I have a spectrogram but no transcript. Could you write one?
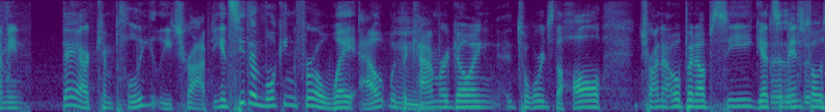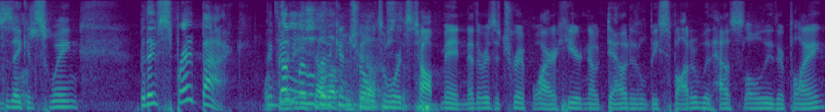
I mean, they are completely trapped. You can see they're looking for a way out with the camera going towards the hall, trying to open up C, get some info so they can swing. But they've spread back. They've got a little bit of control towards top mid. Now there is a tripwire here. No doubt it'll be spotted with how slowly they're playing.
